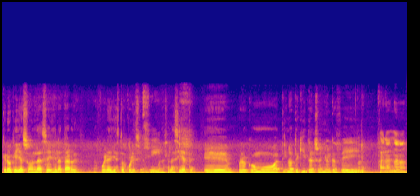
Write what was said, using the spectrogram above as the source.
Creo que ya son las 6 de la tarde. Afuera ya está oscureciendo. Sí. Bueno, es a las 7. Eh, pero como a ti no te quita el sueño el café, Para nada.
